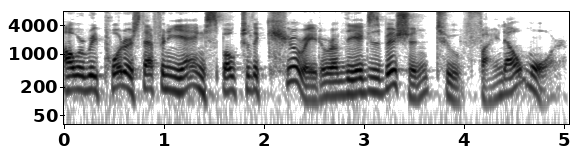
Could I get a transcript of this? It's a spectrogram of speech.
Our reporter Stephanie Yang spoke to the curator of the exhibition to find out more.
